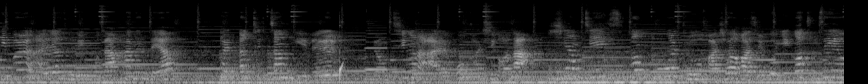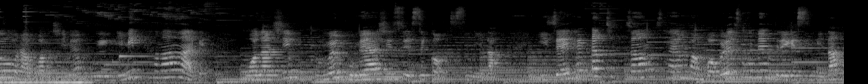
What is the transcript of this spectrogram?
팁을 알려드리고자 하는데요. 혈당 측정기를 명칭을 알고 가시거나 시험지 쓰던 통을 들고 가셔가지고 이거 주세요 라고 하시면 고객님이 편안하게 원하신 부품을 구매하실 수 있을 것 같습니다. 이제 혈당 측정 사용 방법을 설명드리겠습니다.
